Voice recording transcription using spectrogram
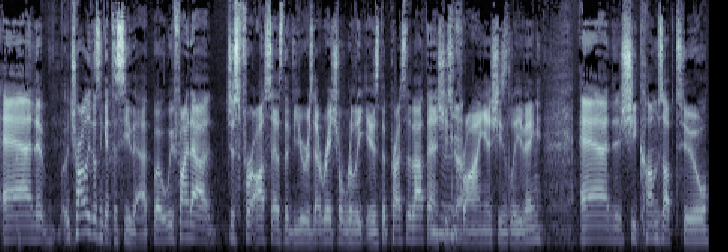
and it, Charlie doesn't get to see that. But we find out just for us as the viewers that Rachel really is depressed about that, and she's mm-hmm. Yeah. crying as she's leaving. And she comes up to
